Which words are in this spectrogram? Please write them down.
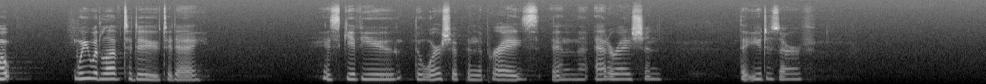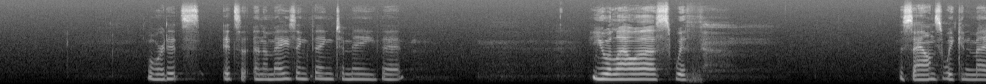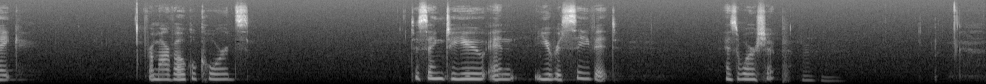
What we would love to do today is give you the worship and the praise and the adoration that you deserve. Lord, it's it's an amazing thing to me that you allow us with the sounds we can make from our vocal cords to sing to you and you receive it as worship. Mm-hmm.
